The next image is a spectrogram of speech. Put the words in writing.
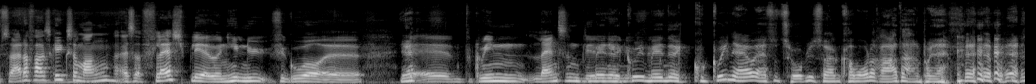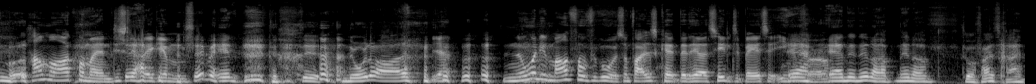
så er der faktisk ikke så mange. Altså, Flash bliver jo en helt ny figur. Øh, Ja. øh, Green Lantern bliver Men, en uh, Green, men uh, Green Arrow er så tåbelig, så han kommer under radaren på en, på en anden måde. Ham og Aquaman, de slipper igennem. Simpelthen. Det er nåleøjet. Ja. Nogle af de meget få figurer, som faktisk kan det her helt tilbage til 41. Ja, ja, det netop, netop. Du har faktisk ret.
